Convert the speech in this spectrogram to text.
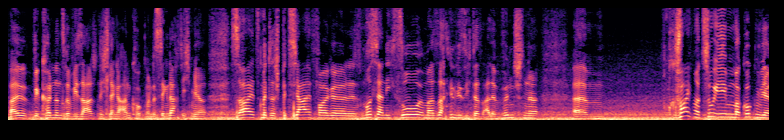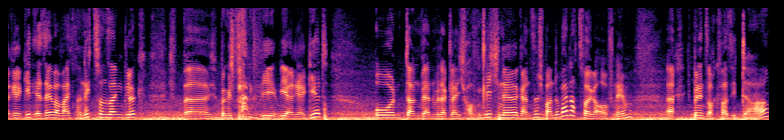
weil wir können unsere Visage nicht länger angucken. Und deswegen dachte ich mir, so jetzt mit der Spezialfolge, das muss ja nicht so immer sein, wie sich das alle wünschen. ne? Ähm, fahr ich mal zu ihm, mal gucken, wie er reagiert. Er selber weiß noch nichts von seinem Glück. Ich, äh, ich bin gespannt, wie, wie er reagiert. Und dann werden wir da gleich hoffentlich eine ganz entspannte Weihnachtsfolge aufnehmen. Ich bin jetzt auch quasi da.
